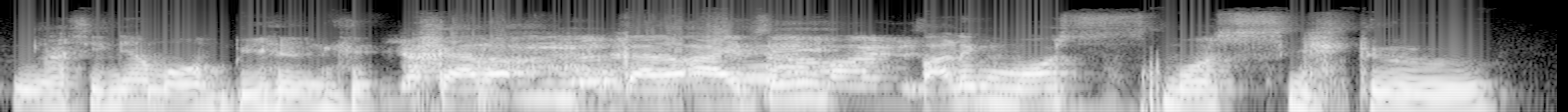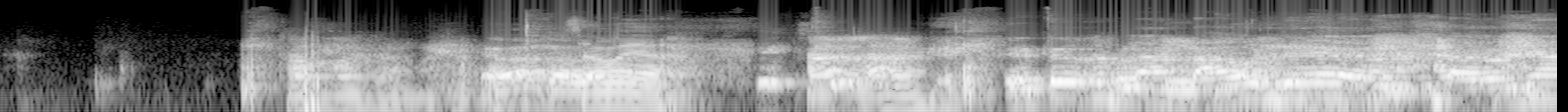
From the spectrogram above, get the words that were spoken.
ngasihnya mobil. Ya, Kalau kalau IT Sama paling mos mos gitu. sama sama sama Ya, kalau Sama ya? salah enggak itu ulang tahun deh, taruhnya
